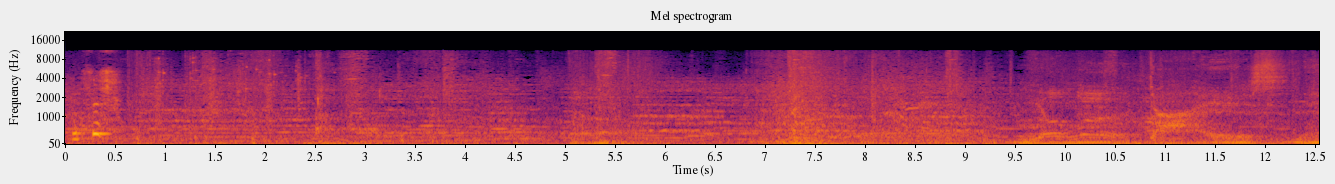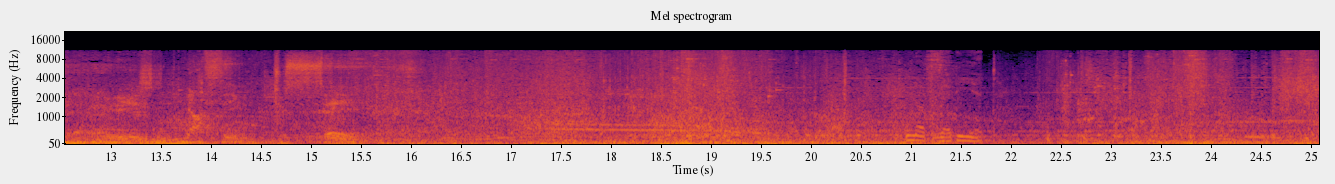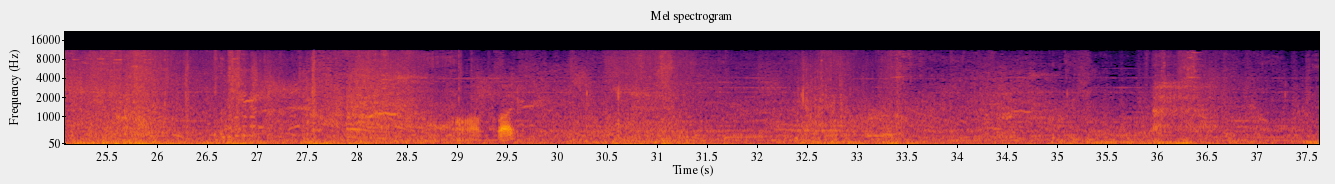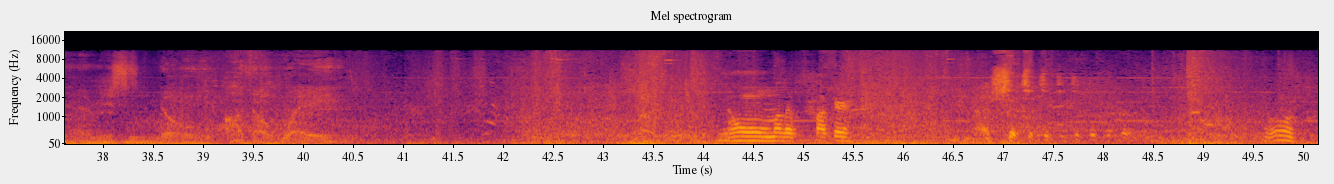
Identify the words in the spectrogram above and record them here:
What's this? Not ready yet. Oh fuck. There is no other way. No, motherfucker. Oh shit, shit, shit, shit, shit, shit, shit. Oh.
